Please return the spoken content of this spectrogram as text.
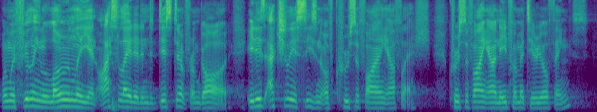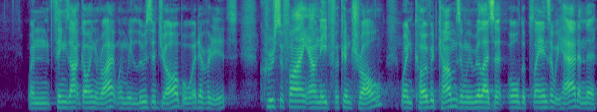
when we're feeling lonely and isolated and distant from God, it is actually a season of crucifying our flesh, crucifying our need for material things. When things aren't going right, when we lose a job or whatever it is, crucifying our need for control. When COVID comes and we realize that all the plans that we had and the,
